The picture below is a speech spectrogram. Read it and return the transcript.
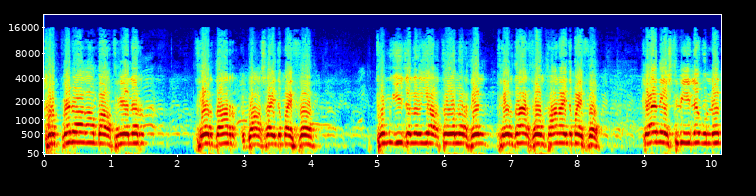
Türkmen agam bagty geler Serdar bagşy aýdym aýtsa Tüm gijeler ýagty bolar Sen Serdar Soltan aýdym aýtsa Kän eşdip ile günden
